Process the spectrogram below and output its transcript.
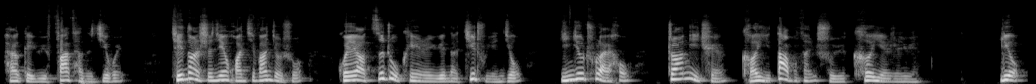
还要给予发财的机会。前段时间，黄奇帆就说，国家要资助科研人员的基础研究，研究出来后，专利权可以大部分属于科研人员。六，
